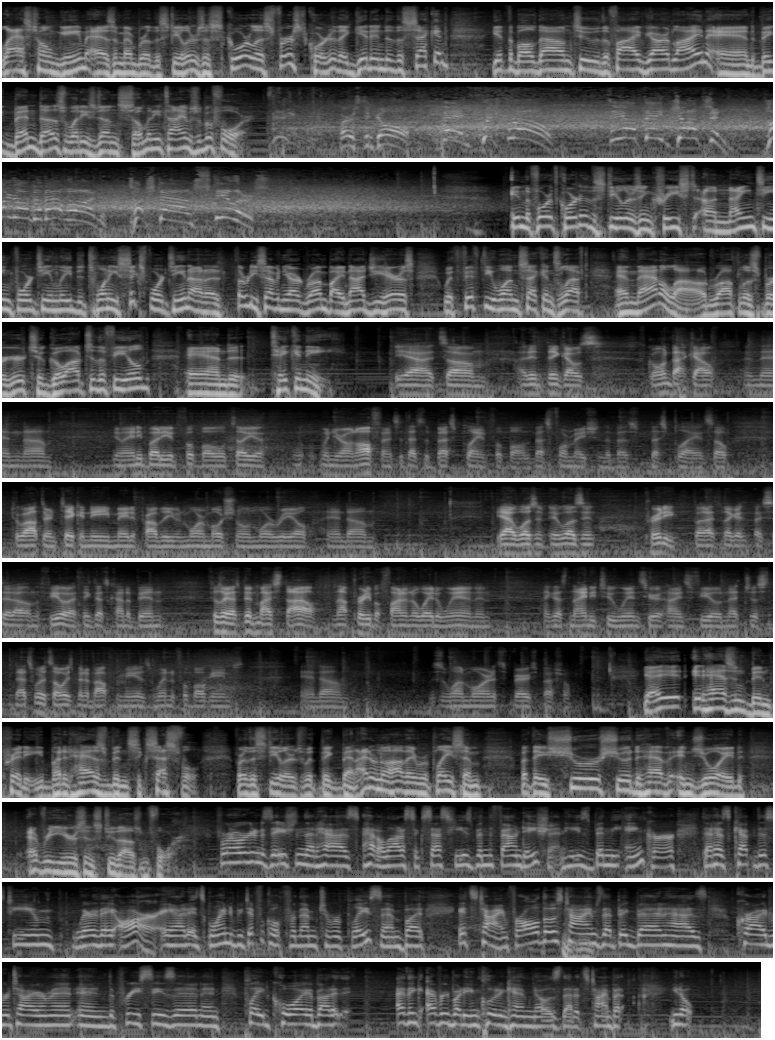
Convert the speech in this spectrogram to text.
last home game as a member of the Steelers. A scoreless first quarter. They get into the second, get the ball down to the five yard line, and Big Ben does what he's done so many times before. First and goal. Ben, quick throw. Diontae Johnson hung on to that one. Touchdown, Steelers. In the fourth quarter, the Steelers increased a 19 14 lead to 26 14 on a 37 yard run by Najee Harris with 51 seconds left. And that allowed Roethlisberger to go out to the field and take a knee. Yeah, it's um I didn't think I was going back out, and then um, you know anybody in football will tell you when you're on offense that that's the best play in football, the best formation, the best best play, and so to go out there and take a knee made it probably even more emotional and more real, and um, yeah, it wasn't it wasn't pretty, but I, like I, I said out on the field, I think that's kind of been feels like that's been my style, not pretty, but finding a way to win, and I think that's 92 wins here at Heinz Field, and that just that's what it's always been about for me is winning football games and um, this is one more, and it's very special. Yeah, it, it hasn't been pretty, but it has been successful for the Steelers with Big Ben. I don't know how they replace him, but they sure should have enjoyed every year since 2004. For an organization that has had a lot of success, he's been the foundation. He's been the anchor that has kept this team where they are. And it's going to be difficult for them to replace him, but it's time. For all those times that Big Ben has cried retirement in the preseason and played coy about it, I think everybody, including him, knows that it's time. But, you know,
